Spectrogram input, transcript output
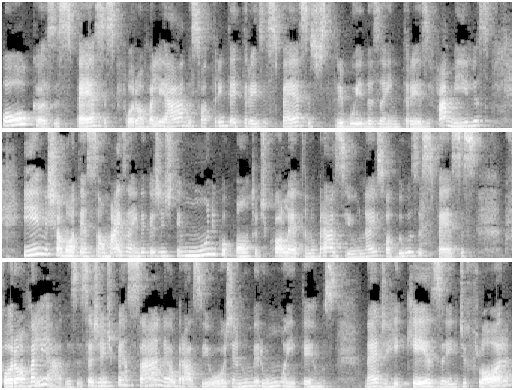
poucas espécies que foram avaliadas, só 33 espécies distribuídas aí em 13 famílias. E me chamou a atenção mais ainda que a gente tem um único ponto de coleta no Brasil, né, e só duas espécies foram avaliadas. E se a gente pensar, né, o Brasil hoje é número um em termos né, de riqueza e de flora,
